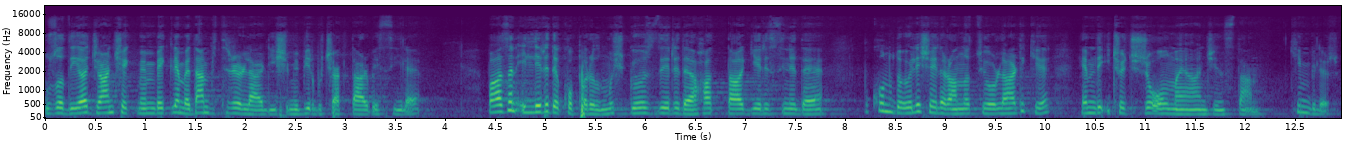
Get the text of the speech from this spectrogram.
uzadıya can çekmemi beklemeden bitirirlerdi işimi bir bıçak darbesiyle. Bazen elleri de koparılmış, gözleri de, hatta gerisini de. Bu konuda öyle şeyler anlatıyorlardı ki hem de iç açıcı olmayan cinsten. Kim bilir?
